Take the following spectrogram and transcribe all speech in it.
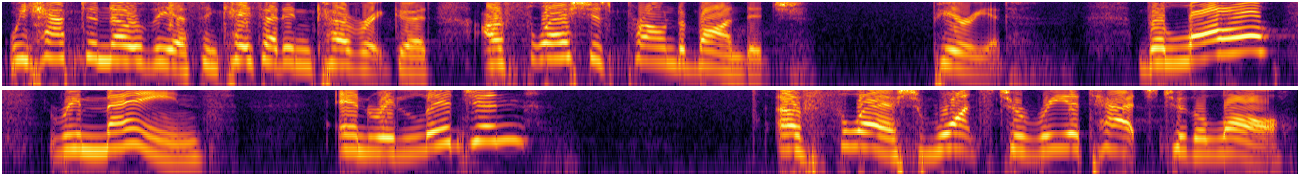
we have to know this in case I didn't cover it good. Our flesh is prone to bondage, period. The law remains, and religion of flesh wants to reattach to the law.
